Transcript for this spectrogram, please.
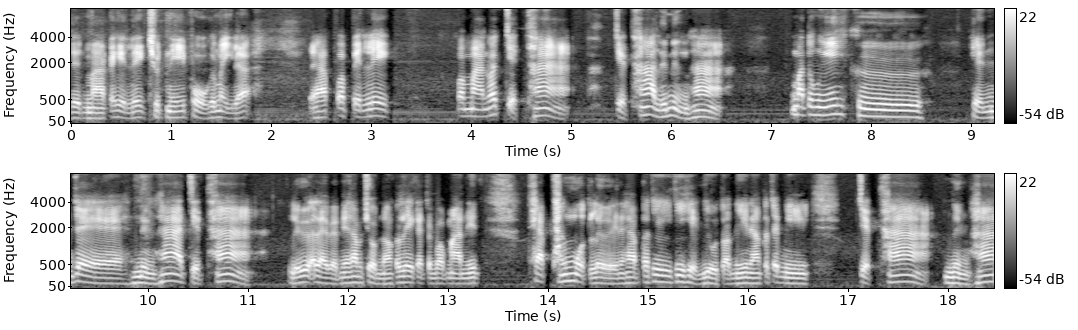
เดินมาก็เห็นเลขชุดนี้โผล่ขึ้นมาอีกแล้วนะครับ ก็เป็นเลขประมาณว่าเจ็ดห้าเจ็ดห้าหรือหนึ่งห้ามาตรงนี้คือ เห็นแต่หนึ่งห้าเจ็ดห้าหรืออะไรแบบนี้ท่านผู้ชมเนาะก็เลขก็จะประมาณนี้แทบทั้งหมดเลยนะครับ ก็ที่ที่เห็นอยู่ตอนนี้นะก็จะมีเจ็ดห้าหนึ่งห้า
